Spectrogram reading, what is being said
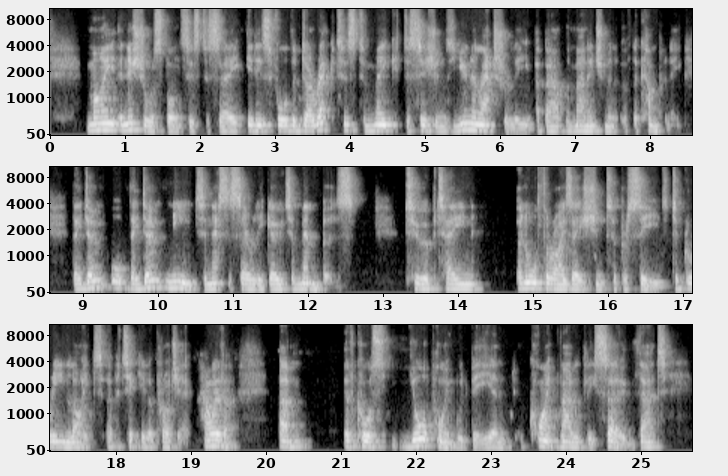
My initial response is to say it is for the directors to make decisions unilaterally about the management of the company. They don't, they don't need to necessarily go to members to obtain an authorization to proceed, to green light a particular project. However, um, of course, your point would be, and quite validly so, that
